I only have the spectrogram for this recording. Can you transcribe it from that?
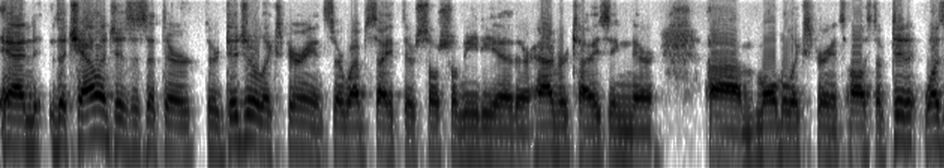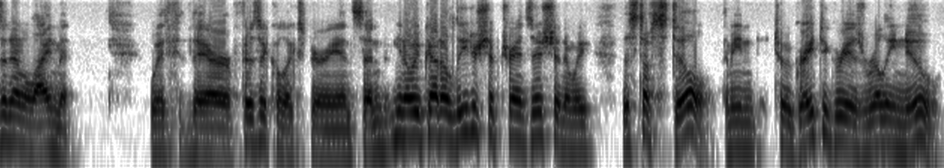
And the challenge is, is that their their digital experience, their website, their social media, their advertising, their um, mobile experience, all that stuff didn't wasn't in alignment with their physical experience. And you know, we've got a leadership transition, and we this stuff still, I mean, to a great degree, is really new.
